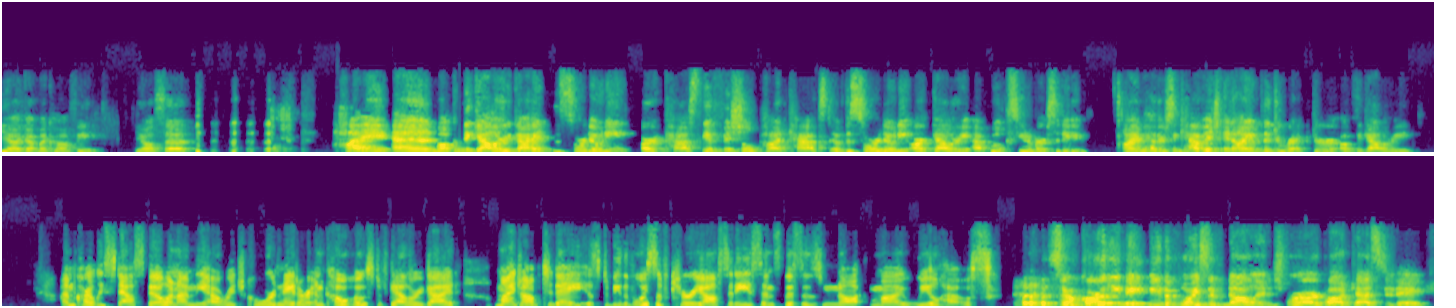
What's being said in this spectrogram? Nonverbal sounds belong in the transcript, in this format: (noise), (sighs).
Yeah, I got my coffee. You all set? (laughs) Hi, and welcome to Gallery Guide, the Sordoni Art Cast, the official podcast of the Sordoni Art Gallery at Wilkes University. I'm Heather Sienkiewicz, and I am the director of the gallery. I'm Karley Stasko, and I'm the outreach coordinator and co host of Gallery Guide. My job today is to be the voice of curiosity since this is not my wheelhouse. (laughs) so, Karley made me the voice of knowledge for our podcast today.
